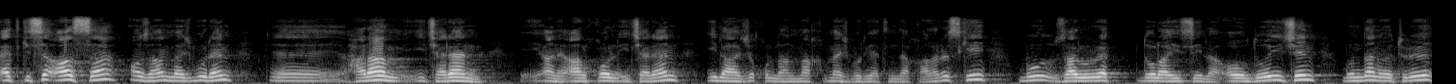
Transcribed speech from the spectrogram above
etkisi azsa o zaman mecburen e, haram içeren yani alkol içeren ilacı kullanmak mecburiyetinde kalırız ki bu zaruret dolayısıyla olduğu için bundan ötürü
